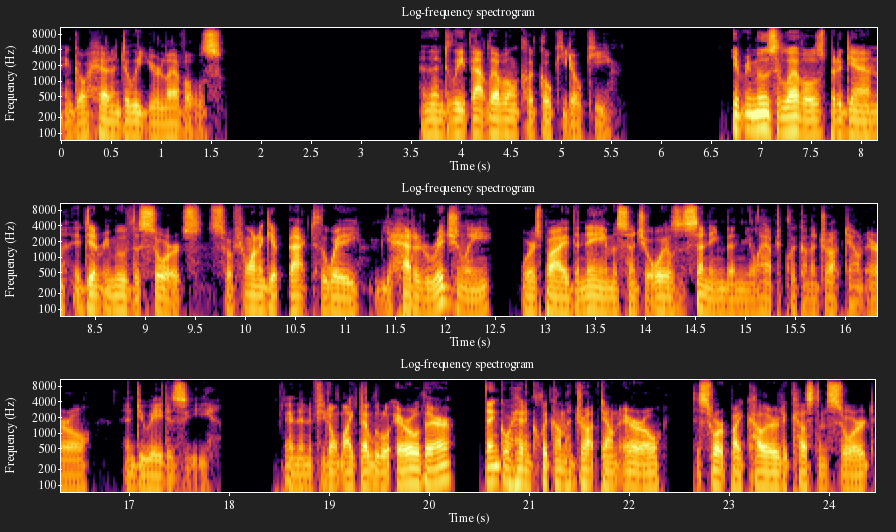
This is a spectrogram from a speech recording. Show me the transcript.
and go ahead and delete your levels. And then delete that level and click okie dokie. It removes the levels, but again, it didn't remove the sorts. So if you want to get back to the way you had it originally, whereas by the name Essential Oils Ascending, then you'll have to click on the drop down arrow and do A to Z. And then if you don't like that little arrow there, then go ahead and click on the drop down arrow to sort by color to custom sort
